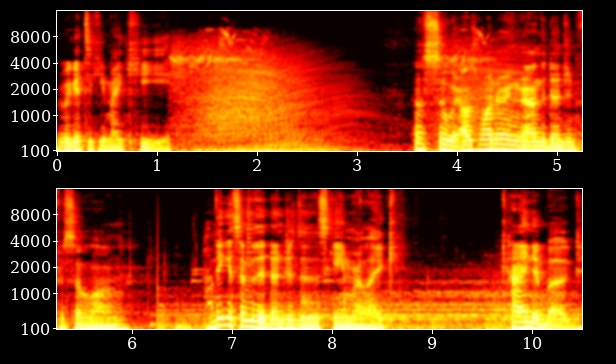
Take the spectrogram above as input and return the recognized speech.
do I get to keep my key? That was so weird. I was wandering around the dungeon for so long. I'm thinking some of the dungeons in this game are like kind of bugged.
